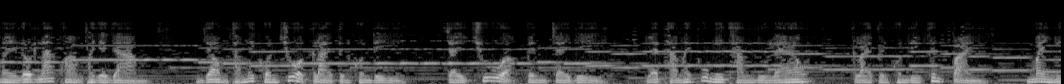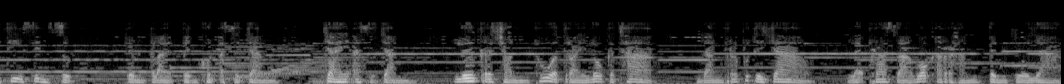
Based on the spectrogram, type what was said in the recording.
ไม่ลดละความพยายาม ย่อมทำให้คนชั่วกลายเป็นคนดี ใจชั่วเป็นใจดี และทำให้ผู้มีธรรมอยู่แล้ว กลายเป็นคนดีขึ้นไป ไม่มีที่สิ้นสุด จนกลายเป็นคนอัศจรรย์ ใจอัศจรรย์ลือกระชอนทั่วไตรโลกธาตุดังพระพุทธเจ้า และพระสาวกอรหันต์เป็นตัวอย่าง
